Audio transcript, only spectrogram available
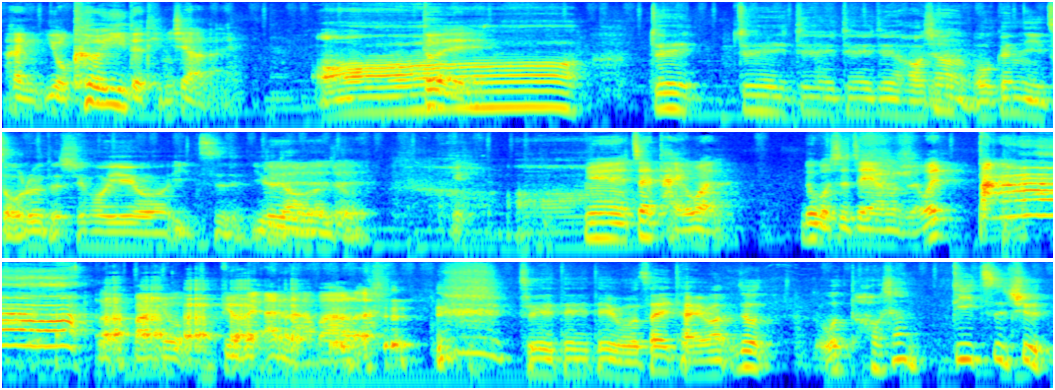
很有刻意的停下来。哦，对，对对对对对，好像我跟你走路的时候也有一次遇到那种。哦。因为在台湾，如果是这样子，我叭，喇叭就就被按喇叭了。对对对，我在台湾就我好像第一次去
